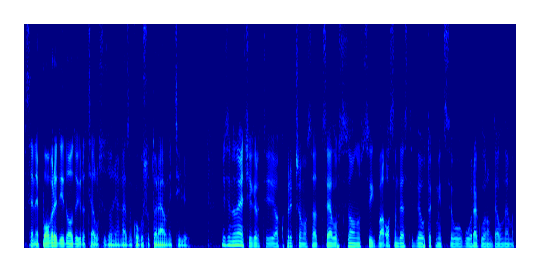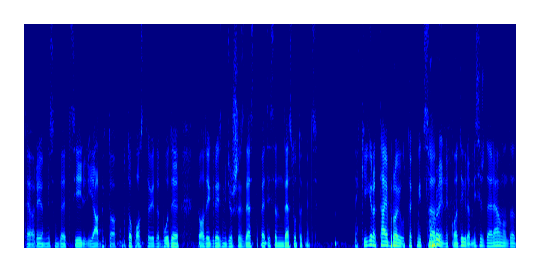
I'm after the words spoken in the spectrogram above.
se ne povredi da odigra celu sezonu, ja ne znam koliko su to realni ciljevi. Mislim da neće igrati, ako pričamo sad celu sezonu, svih dva, 82 utakmice u, u regularnom delu nema teorije. Mislim da je cilj, ja bih to, ako to postavi, da bude da odigra između 65 i 70 utakmica. Nek igra taj broj utakmica. Dobro i nek odigra. Misliš da je realno da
